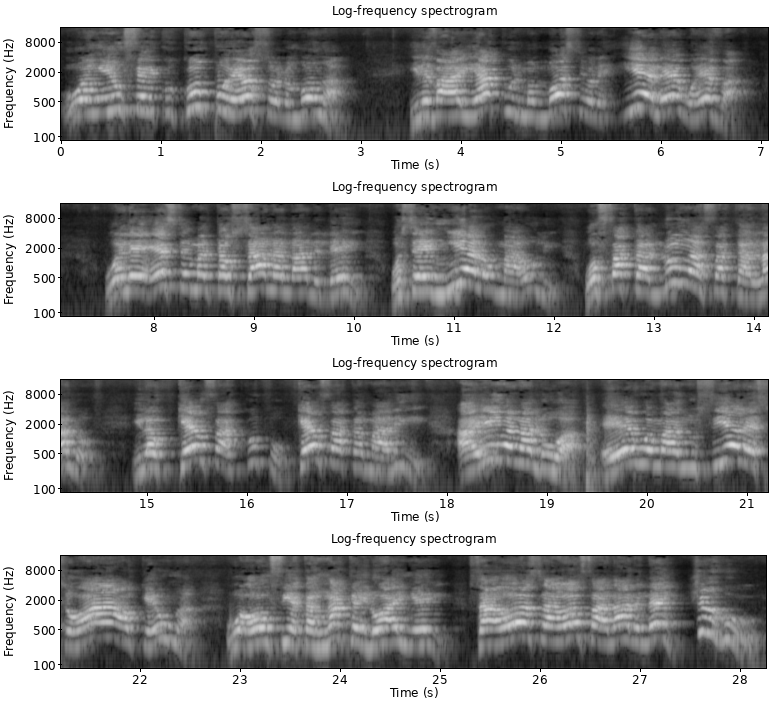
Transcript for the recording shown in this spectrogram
Uangi u fele kukupu le oso le. Ile vai aku le momosi ole ia le whatever. Este mal kausala la le lei. Wase ngia lo mauli. Wo faka E lá o que eu Ilau que eu faço fakamali, ainda na lua, eu manuncia le soa ao uma o fia kangaka iloa ingei, sao sao falar lei, chuhu.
